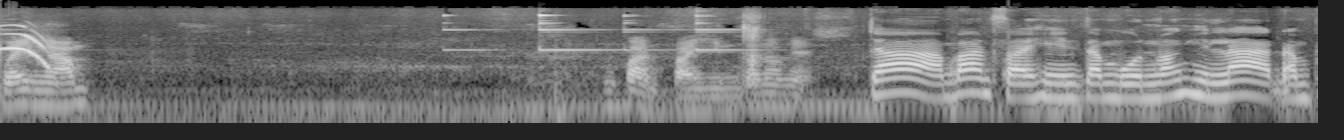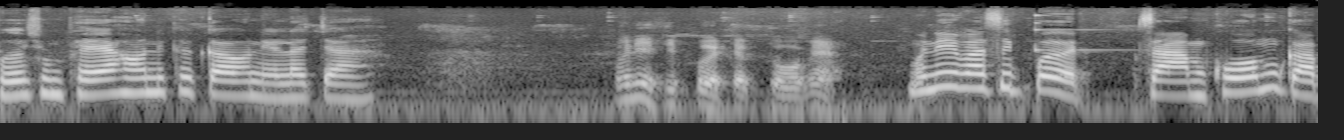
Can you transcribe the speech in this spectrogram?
กล้วยงาม ทุกบ้านไปหินก็เนาะแม่จ้าบ้านฝ่ายหินตำบลวังหินลาดอำเภอชุมแพเฮานี่คือเก่านี่ละจ้ะเมื่อนี้สิเปิดจากตัวแม่มื้อนี้ว่าสิเปิดสามโคมกับ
